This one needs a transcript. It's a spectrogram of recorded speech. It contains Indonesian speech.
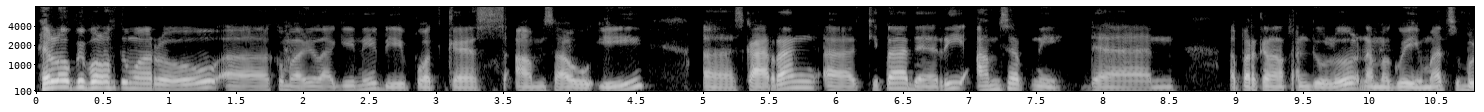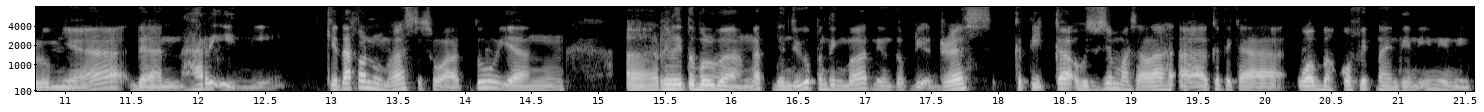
Hello people of tomorrow, uh, kembali lagi nih di podcast AMSA UI. Uh, sekarang uh, kita dari AMSEP nih dan uh, perkenalkan dulu nama gue Imat sebelumnya dan hari ini kita akan membahas sesuatu yang uh, relatable banget dan juga penting banget nih untuk diaddress ketika khususnya masalah uh, ketika wabah COVID-19 ini nih.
